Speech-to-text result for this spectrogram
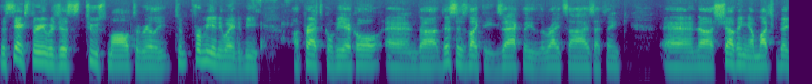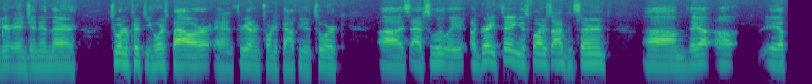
the CX3 was just too small to really to, for me anyway to be a practical vehicle. And uh, this is like the, exactly the right size I think. And uh, shoving a much bigger engine in there 250 horsepower and 320 pound feet of torque uh, is absolutely a great thing as far as I'm concerned. Um, they, uh, they up,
